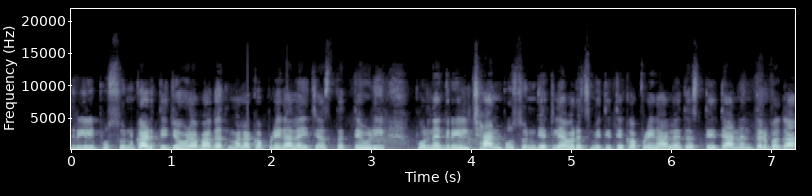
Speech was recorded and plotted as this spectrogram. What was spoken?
ग्रिल पुसून काढते. जेवढ्या भागात मला कपडे घालायचे असतात तेवढी पूर्ण ग्रिल छान पुसून घेतल्यावरच मी तिथे कपडे घालत असते. त्यानंतर बघा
